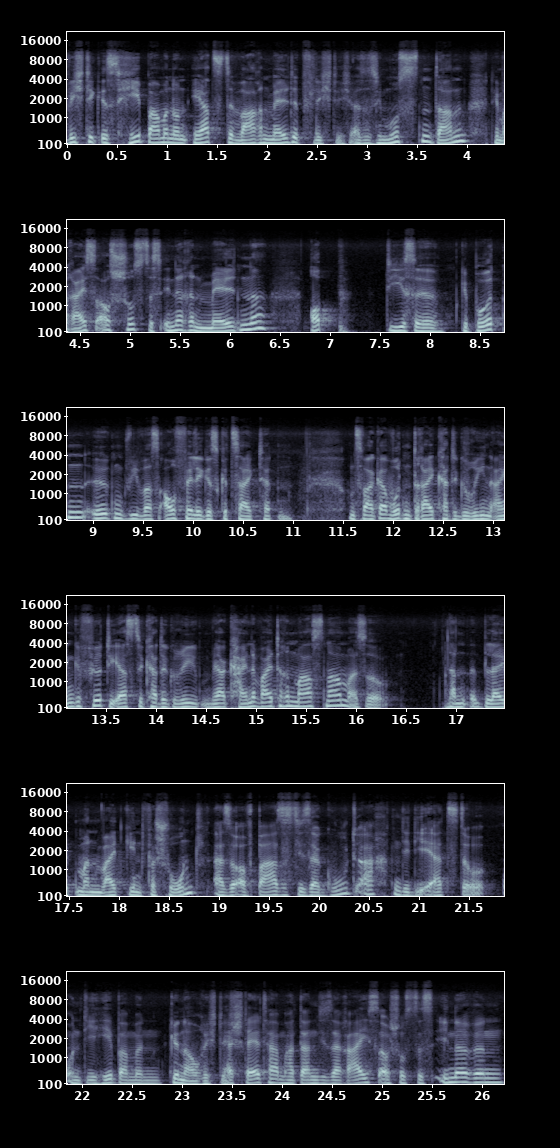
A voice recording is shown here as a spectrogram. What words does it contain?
Wichtig ist, Hebammen und Ärzte waren meldepflichtig. Also sie mussten dann dem Reichsausschuss des Inneren melden, ob diese Geburten irgendwie was Auffälliges gezeigt hätten. Und zwar wurden drei Kategorien eingeführt. Die erste Kategorie, ja, keine weiteren Maßnahmen, also dann bleibt man weitgehend verschont. Also auf Basis dieser Gutachten, die die Ärzte und die Hebammen genau, erstellt haben, hat dann dieser Reichsausschuss des Inneren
